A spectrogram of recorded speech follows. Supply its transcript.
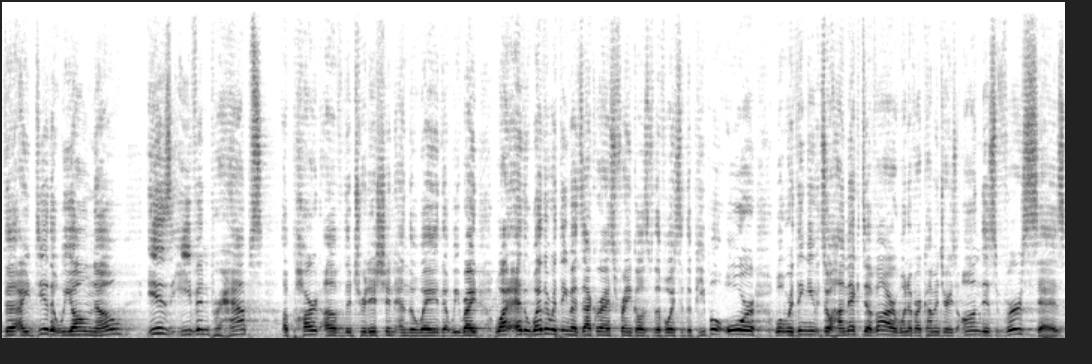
the idea that we all know is even perhaps a part of the tradition and the way that we write. Whether we're thinking about Zacharias Frankel as The Voice of the People or what we're thinking, so Ha'amek Davar, one of our commentaries on this verse says,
